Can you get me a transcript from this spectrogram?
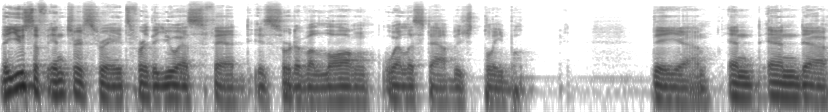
the use of interest rates for the US Fed is sort of a long, well-established playbook. They, um, and, and uh,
